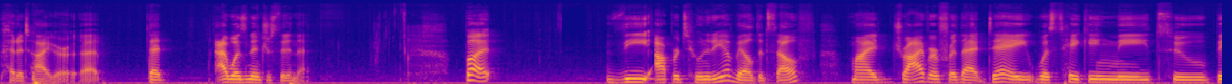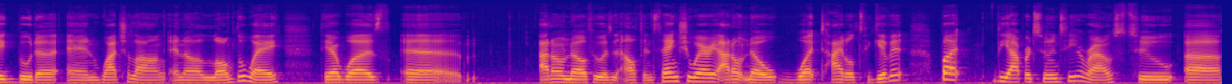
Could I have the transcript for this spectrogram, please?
pet a tiger. That, that I wasn't interested in that. But the opportunity availed itself my driver for that day was taking me to Big Buddha and Wat Chalong, and along the way, there was a, I don't know if it was an elephant sanctuary. I don't know what title to give it, but the opportunity arose to uh,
